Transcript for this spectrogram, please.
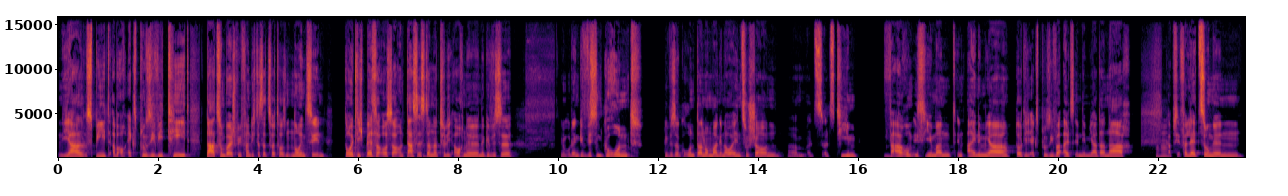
ja Speed, aber auch Explosivität. Da zum Beispiel fand ich, dass er 2019 deutlich mhm. besser aussah. Und das ist dann mhm. natürlich auch eine, eine gewisse oder einen gewissen Grund, gewisser Grund, da nochmal genauer hinzuschauen ähm, als, als Team. Warum ist jemand in einem Jahr deutlich explosiver als in dem Jahr danach? Mhm. Gab es hier Verletzungen?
